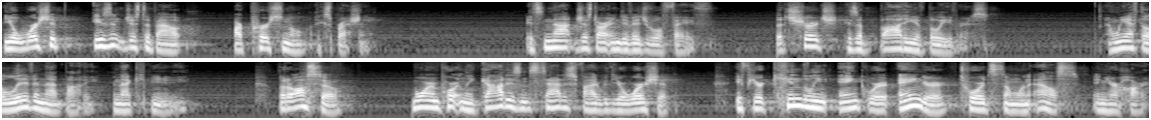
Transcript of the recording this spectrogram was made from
You know, worship isn't just about our personal expression, it's not just our individual faith. The church is a body of believers. And we have to live in that body, in that community. But also, more importantly, God isn't satisfied with your worship if you're kindling anger towards someone else in your heart.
